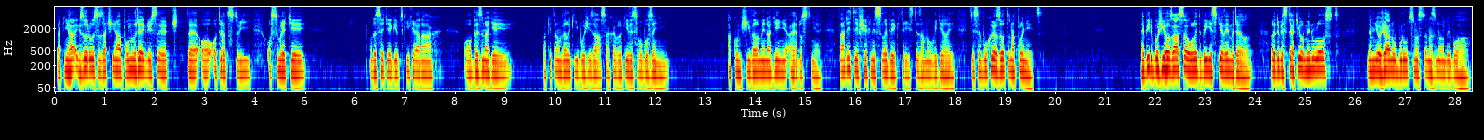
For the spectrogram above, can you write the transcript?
Ta kniha Exodus začíná ponuře, když se čte o otroctví, o smrti, o deseti egyptských ranách, o beznaději. Pak je tam velký boží zásah a velký vysvobození. A končí velmi nadějně a radostně. Tady ty všechny sliby, které jste za mnou viděli, ty se Bůh rozhodl naplnit. Nebýt božího zásahu, lid by jistě vymřel. Lid by ztratil minulost, neměl žádnou budoucnost a neznal by Boha.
